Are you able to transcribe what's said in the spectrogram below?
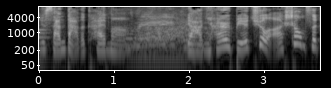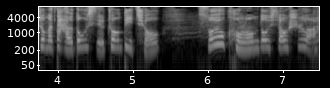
你伞打得开吗？呀，你还是别去了啊！上次这么大的东西撞地球，所有恐龙都消失了。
